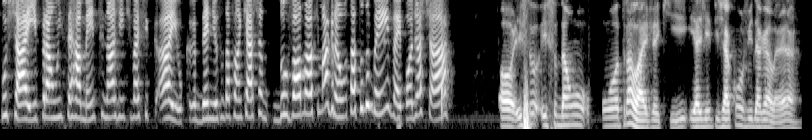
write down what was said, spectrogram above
puxar aí para um encerramento, senão a gente vai ficar. Ai, o Denilson tá falando que acha Durval maior que Magrão. Tá tudo bem, velho, pode achar. Ó, isso, isso dá um, uma outra live aqui e a gente já convida a galera.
